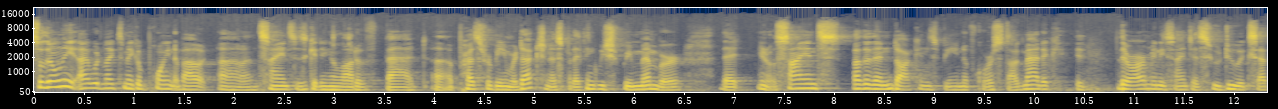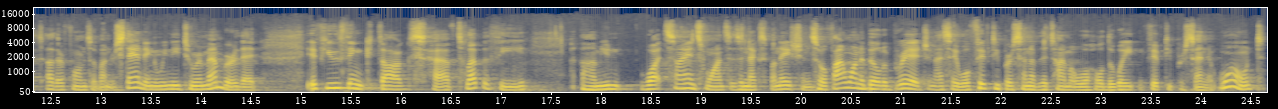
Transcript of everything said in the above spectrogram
So the only I would like to make a point about uh, science is getting a lot of bad uh, press for being reductionist, but I think we should remember that you know science, other than Dawkins being, of course, dogmatic, it, there are many scientists who do accept other forms of understanding, and we need to remember that if you think dogs have telepathy. Um, you, what science wants is an explanation. So if I want to build a bridge and I say, well, 50% of the time it will hold the weight and 50% it won't,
